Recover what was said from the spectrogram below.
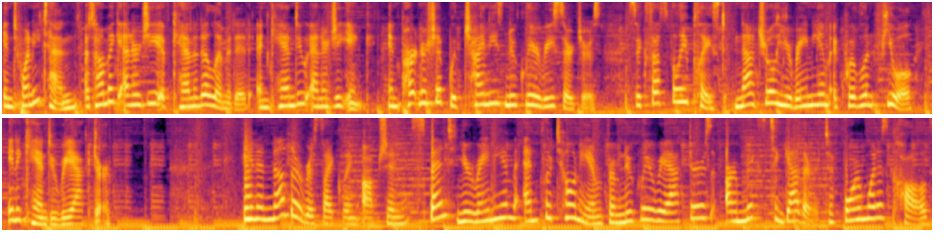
In 2010, Atomic Energy of Canada Limited and CANDU Energy Inc., in partnership with Chinese nuclear researchers, successfully placed natural uranium equivalent fuel in a CANDU reactor. In another recycling option, spent uranium and plutonium from nuclear reactors are mixed together to form what is called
